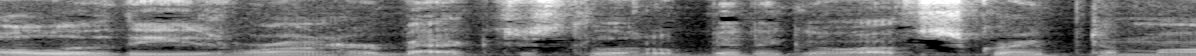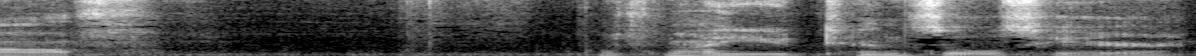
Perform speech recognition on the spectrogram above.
All of these were on her back just a little bit ago. I've scraped them off with my utensils here.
